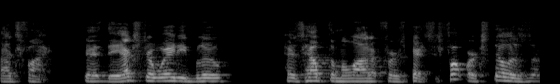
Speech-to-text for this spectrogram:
That's fine. The the extra weight he blew has helped them a lot at first base. His footwork still is a,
